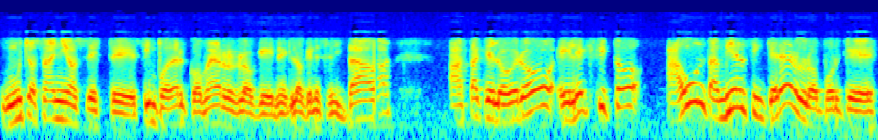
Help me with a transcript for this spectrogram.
muchos años este, sin poder comer lo que, lo que necesitaba, hasta que logró el éxito aún también sin quererlo, porque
